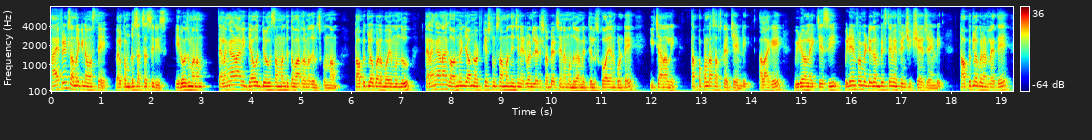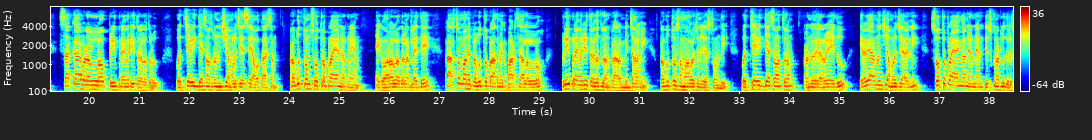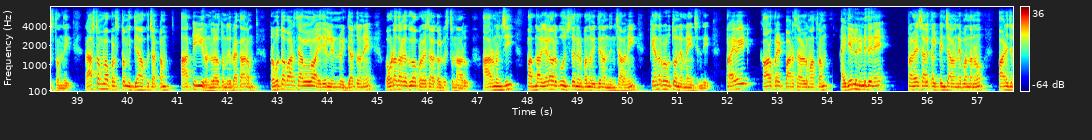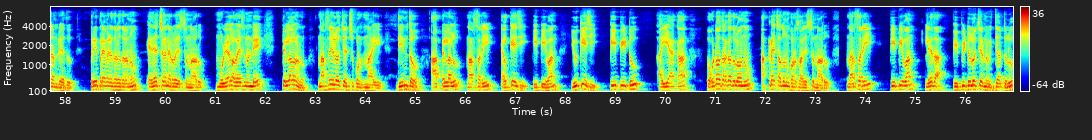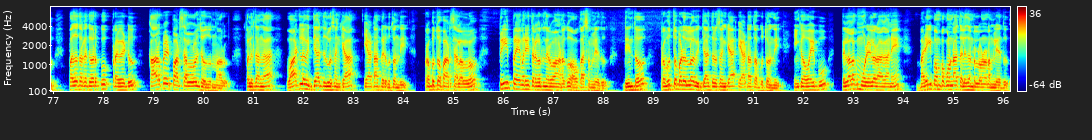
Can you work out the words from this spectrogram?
Hi friends అందరికీ నమస్తే. Welcome to success series. ఈరోజు మనం తెలంగాణ విద్యా ఉద్యోగ సంబంధిత వార్తలను తెలుసుకుందాం. టాపిక్లోకి వెళ్ళబోయే ముందు తెలంగాణ గవర్నమెంట్ జాబ్ నోటిఫికేషన్కి సంబంధించిన ఎటువంటి లేటెస్ట్ అప్డేట్స్ అయినా ముందుగా మీరు తెలుసుకోవాలి అనుకుంటే ఈ ఛానల్ని తప్పకుండా సబ్స్క్రైబ్ చేయండి. అలాగే వీడియోని లైక్ చేసి వీడియో ఇన్ఫర్మేటివ్ కనిపిస్తే మీ ఫ్రెండ్స్కి షేర్ చేయండి. టాపిక్లోకి వెళ్ళినట్లయితే సర్కార్ బడులలో ప్రీ ప్రైమరీ తరగతులు వచ్చే విద్యా సంవత్సరం నుంచి అమలు చేసే అవకాశం ప్రభుత్వం సూత్రప్రాయ నిర్ణయం. ఇక వివరాల్లోకి వెళ్ళినట్లయితే రాష్ట్రంలోని ప్రభుత్వ ప్రాథమిక పాఠశాలల్లో ప్రీ ప్రైమరీ తరగతులను ప్రారంభించాలని ప్రభుత్వం సమాలోచన చేస్తోంది. వచ్చే విద్యా సంవత్సరం రెండు వేల ఇరవై ఐదు ఇరవై ఆరు నుంచి అమలు చేయాలని సూత్రప్రాయంగా నిర్ణయం తీసుకున్నట్లు తెలుస్తుంది. రాష్ట్రంలో ప్రస్తుతం విద్యా హక్కు చట్టం ఆర్టీఈ రెండు వేల తొమ్మిది ప్రకారం ప్రభుత్వ పాఠశాలల్లో ఐదేళ్ళు నిండిన విద్యార్థులనే ఒకటో తరగతిలో ప్రవేశాలు కల్పిస్తున్నారు. ఆరు నుంచి పద్నాలుగేళ్ళ వరకు ఉచిత నిర్బంధ విద్యను అందించాలని కేంద్ర ప్రభుత్వం నిర్ణయించింది. ప్రైవేట్ కార్పొరేట్ పాఠశాలలు మాత్రం ఐదేళ్ళు నిండితేనే ప్రవేశాలు కల్పించాలన్న నిబంధనను పాటించడం లేదు. ప్రీ ప్రైమరీ తరగతులను యథేచ్ఛగా నిర్వహిస్తున్నారు. మూడేళ్ళ వయసు నుండే పిల్లలను నర్సరీలో చేర్చుకుంటున్నాయి. దీంతో ఆ పిల్లలు nursery LKG PP one UKG PP two అయ్యాక ఒకటో తరగతిలోనూ అక్కడే చదువును కొనసాగిస్తున్నారు. నర్సరీ పీపీ వన్ లేదా పీపీ టూలో చేరిన విద్యార్థులు పదో తరగతి వరకు ప్రైవేటు కార్పొరేట్ పాఠశాలలో చదువుతున్నారు. ఫలితంగా వాటిలో విద్యార్థుల సంఖ్య ఏటా పెరుగుతుంది. ప్రభుత్వ పాఠశాలల్లో ప్రీ ప్రైమరీ తరగతుల నిర్వహణకు అవకాశం లేదు. దీంతో ప్రభుత్వ బడుల్లో విద్యార్థుల సంఖ్య ఏటా తగ్గుతోంది. ఇంకోవైపు పిల్లలకు మూడేళ్ళు రాగానే బడికి పంపకుండా తల్లిదండ్రులు ఉండడం లేదు.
